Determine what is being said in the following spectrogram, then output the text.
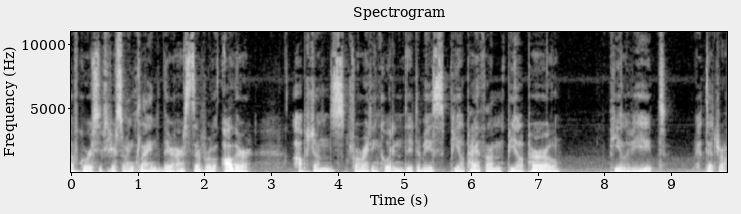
Of course, if you're so inclined, there are several other options for writing code in the database, PL-Python, PL-Perl, PLV8, etc.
